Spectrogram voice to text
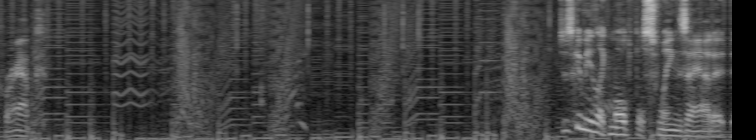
Crap. Just give me like multiple swings at it.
